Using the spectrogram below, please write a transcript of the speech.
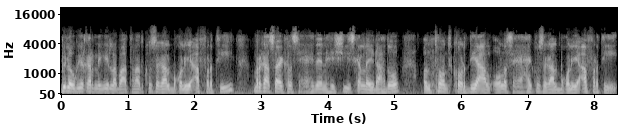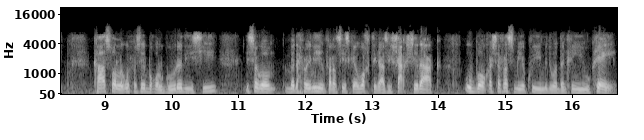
bilowgii qarnigii labaatanaad kun sagaal boqol iyo afartii. Markaasoo ay kala saxeixdeen heshiiskan la yidhaahdo ontont cordial oo la saxeexay kun sagaal boqol iyo afartii. Kaasoo lagu xusay boqol guuradiisii isagoo madaxweynihii faransiiska ee wakhtigaasi shak shirak uu booqasho rasmiga ku yimid waddankan u k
